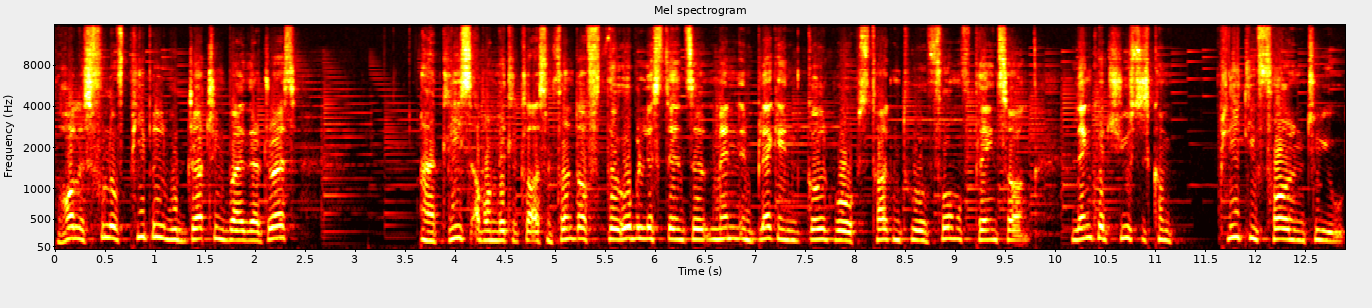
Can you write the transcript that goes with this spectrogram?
The hall is full of people who, judging by their dress, are at least upper middle class. In front of the obelisk stands a man in black and gold robes talking to a form of plain song. Language used is completely foreign to you.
